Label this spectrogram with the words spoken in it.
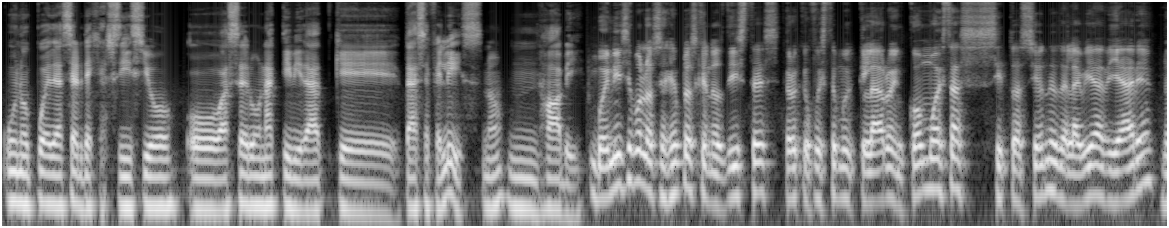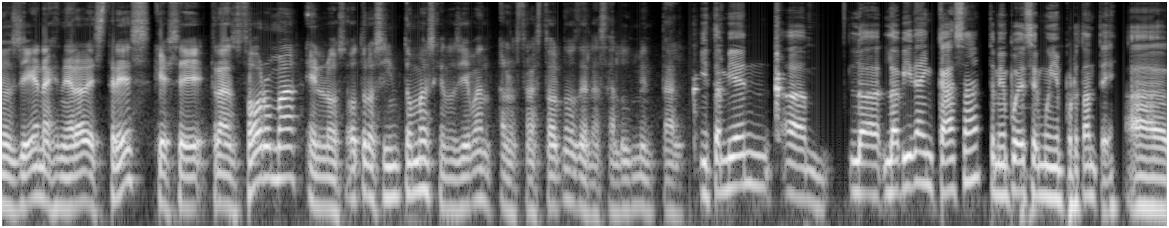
uno puede hacer de ejercicio o hacer una actividad que te hace feliz, ¿no? Un hobby. Buenísimo los ejemplos que nos diste. Creo que fuiste muy claro en cómo estas situaciones de la vida diaria nos llegan a generar estrés que se transforma en los otros síntomas que nos llevan a los trastornos de la salud mental. Y también la, vida en casa también puede ser muy importante. a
